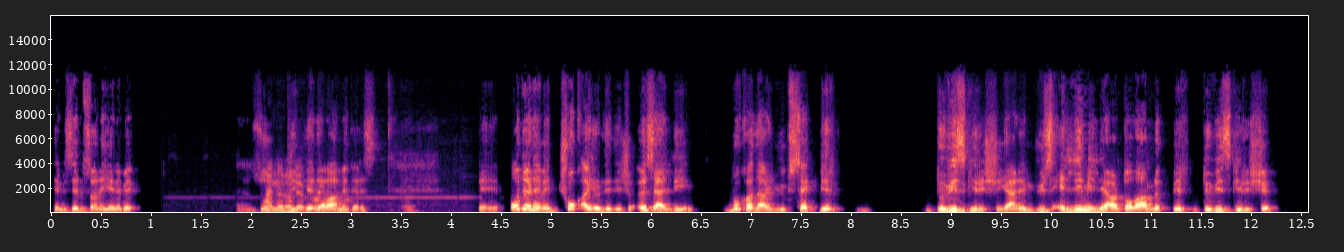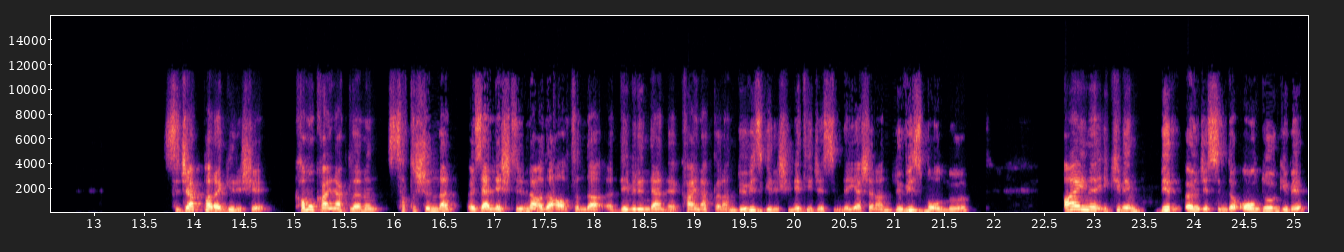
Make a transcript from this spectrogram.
temizleyelim sonra yeni bir e, Zoom devam ederiz. E, o dönemin çok ayırt edici özelliği bu kadar yüksek bir döviz girişi yani 150 milyar dolarlık bir döviz girişi, sıcak para girişi, kamu kaynaklarının satışından özelleştirilme adı altında e, devirinden kaynaklanan döviz girişi neticesinde yaşanan döviz bolluğu aynı 2001 öncesinde olduğu gibi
